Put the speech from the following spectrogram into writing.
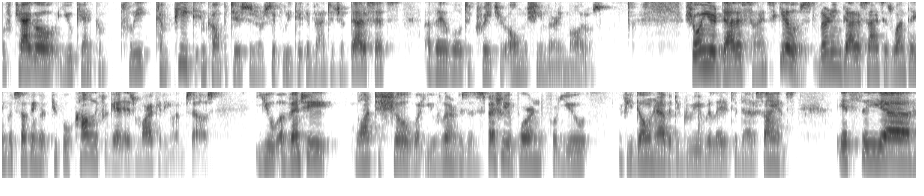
With Kaggle, you can complete, compete in competitions or simply take advantage of data sets available to create your own machine learning models. Showing your data science skills. Learning data science is one thing, but something that people commonly forget is marketing themselves. You eventually want to show what you've learned. This is especially important for you if you don't have a degree related to data science. It's the uh,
